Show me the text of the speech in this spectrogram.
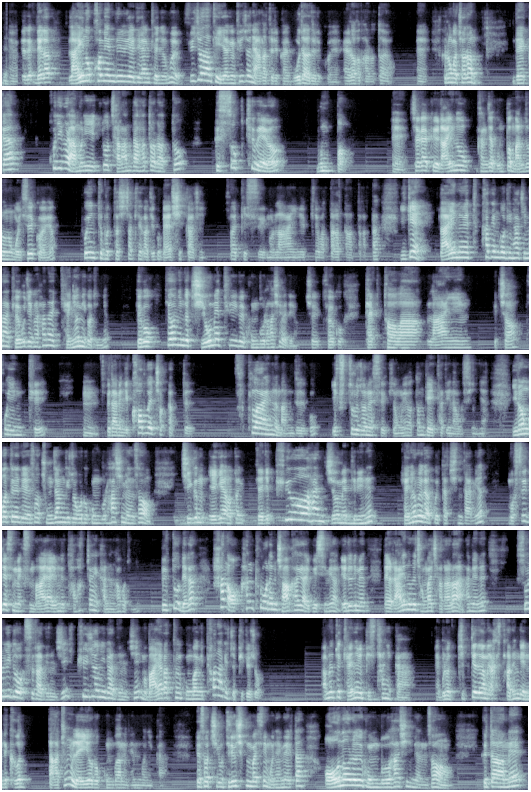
네. 네. 내가 라이노 command에 대한 개념을 퓨전한테 이야기하면 퓨전이 알아들을까요? 못 알아들을 거예요. 에러가 바로 떠요. 네. 그런 것처럼 내가 코딩을 아무리 또 잘한다 하더라도 그 소프트웨어 문법 네. 제가 그 라이노 강좌 문법 만들어 놓은 거 있을 거예요. 포인트부터 시작해가지고 mesh까지 surface, 뭐 라인 이렇게 왔다 갔다 왔다 갔다 이게 라이노에 특화된 거긴 하지만 결국에는 하나의 개념이거든요. 결국 태원님도 geometry를 공부를 하셔야 돼요. 즉 결국 벡터와 라인, 그쵸? 포인트, 음, 그 다음에 이제 커브의 척값들, spline을 만들고 extrusion 했을 경우에 어떤 데이터들이 나올 수 있냐 이런 것들에 대해서 중장기적으로 공부를 하시면서 지금 얘기한 어떤 되게 pure한 geometry는 개념을 갖고 있다 친다면 뭐 3ds max, 마야 이런 게 다 확장이 가능하거든요. 그리고 또 내가 한, 어, 한 프로그램을 정확하게 알고 있으면 예를 들면 내가 라이노를 정말 잘 알아 하면은 솔리드웍스라든지 퓨전이라든지 뭐 마야 같은 공부하기 편하겠죠 비교적. 아무래도 개념이 비슷하니까. 네, 물론 들어가면 약간 다른 게 있는데 그건 나중 layer로 공부하면 되는 거니까. 그래서 지금 드리고 싶은 말씀이 뭐냐면 일단 언어를 공부하시면서 그 다음에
